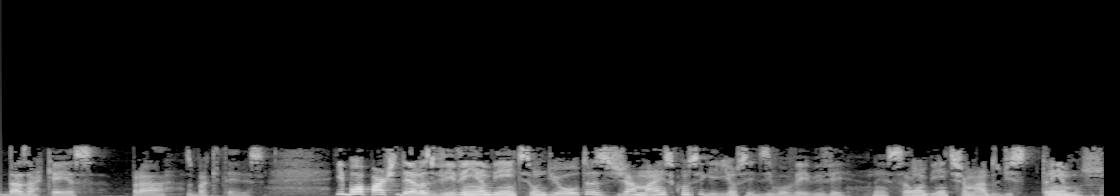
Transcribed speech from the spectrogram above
das arqueias para as bactérias. E boa parte delas vivem em ambientes onde outras jamais conseguiriam se desenvolver e viver. Né? São ambientes chamados de extremos,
